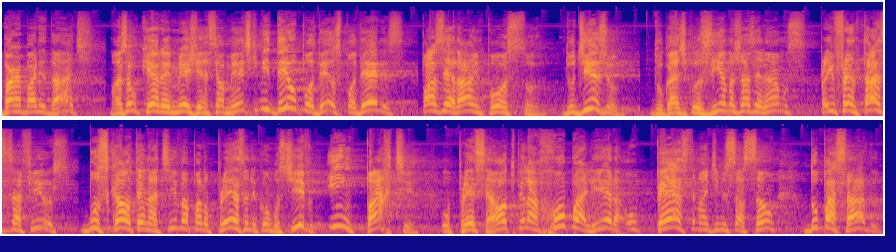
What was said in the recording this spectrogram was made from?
barbaridade, mas eu quero emergencialmente que me dê o poder, os poderes para zerar o imposto do diesel, do gás de cozinha nós já zeramos, para enfrentar esses desafios, buscar alternativa para o preço de combustível em parte, o preço é alto pela roubalheira ou péssima administração do passado.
